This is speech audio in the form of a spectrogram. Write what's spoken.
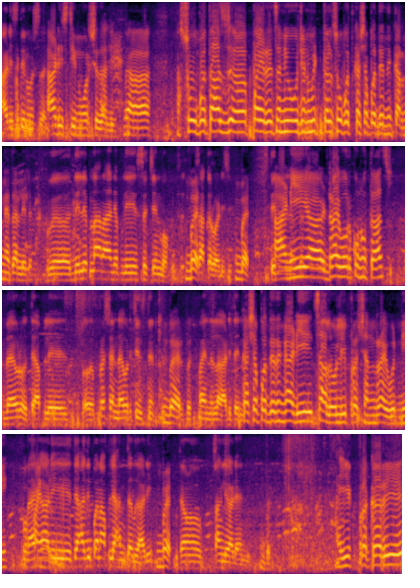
अडीच तीन वर्ष झाली. अडीच तीन वर्ष झाली. अं, सोबत आज अं, पायऱ्याचं नियोजन विठ्ठल सोबत कशा पद्धतीने करण्यात आलेलं? व- दिलीप नाना आणि आपली सचिन भाऊ बर. साखरवाडीचे. बर. ते आणि ड्रायव्हर कोण होता आज? ड्रायव्हर होते आपले अं, प्रशांत ड्रायव्हर चिंचनेर बर बर. फायनल गाडी त्यांनी. कशा पद्धतीने गाडी चालवली प्रशांत ड्रायव्हरनी नाही गाडी त्या आधी पण आपल्या हाणत्यात गाडी. बर. त्यामुळं चांगली गाडी आणली. बर. एक प्रकारे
